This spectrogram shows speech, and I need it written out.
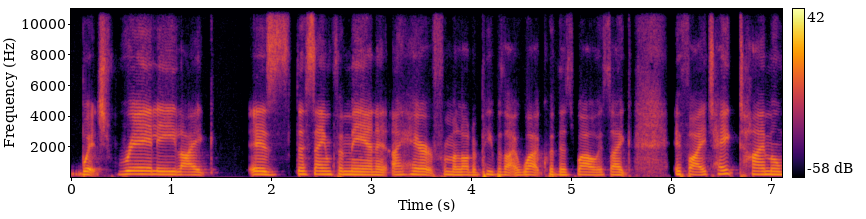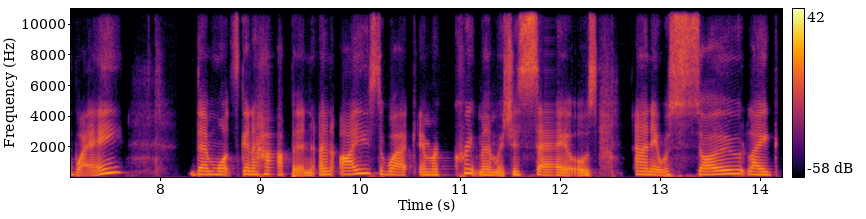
which really like is the same for me, and it, I hear it from a lot of people that I work with as well, is like if I take time away, then what's going to happen? And I used to work in recruitment, which is sales. And it was so like,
